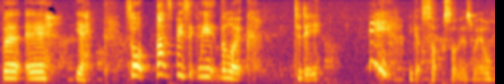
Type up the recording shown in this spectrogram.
but uh, yeah so that's basically the look today hey, I got socks on as well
